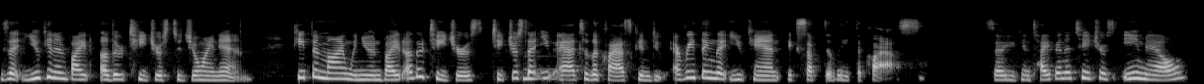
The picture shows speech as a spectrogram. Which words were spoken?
is that you can invite other teachers to join in. Keep in mind when you invite other teachers, teachers that you add to the class can do everything that you can except delete the class. So you can type in a teacher's email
